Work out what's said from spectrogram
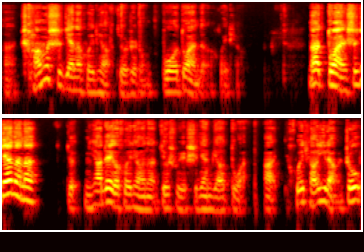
啊，长时间的回调就是这种波段的回调。那短时间的呢，就你像这个回调呢，就属于时间比较短啊，回调一两周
